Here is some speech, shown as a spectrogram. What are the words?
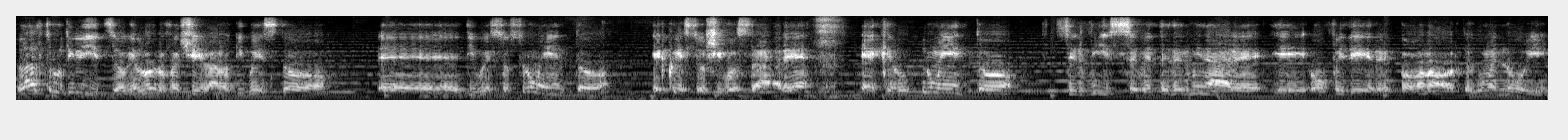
L'altro utilizzo che loro facevano di questo, eh, di questo strumento e questo ci può stare, è che lo strumento servisse per determinare eh, o vedere il Polo Nord, come noi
